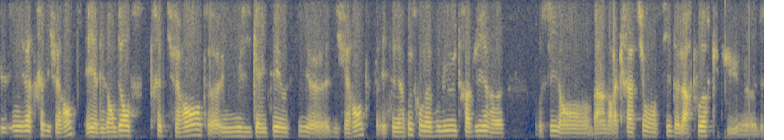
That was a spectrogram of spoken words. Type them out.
des univers très différents et il y a des ambiances très différentes, une musicalité aussi euh, différente. Et c'est un peu ce qu'on a voulu traduire euh, aussi dans, ben, dans la création aussi de l'artwork euh, de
